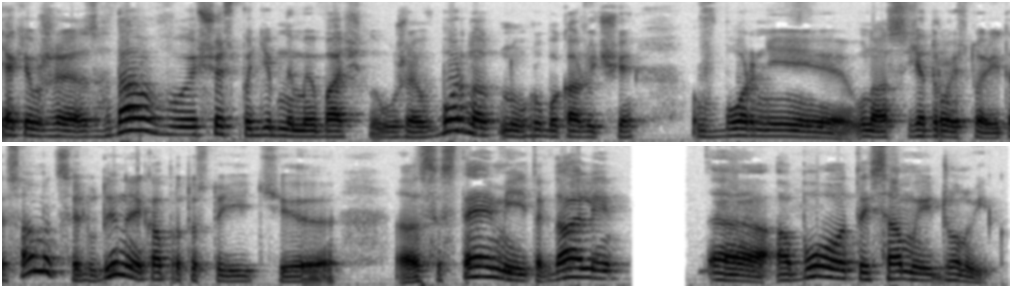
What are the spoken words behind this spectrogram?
Як я вже згадав, щось подібне ми бачили вже в Борно. Ну, грубо кажучи, в Борні у нас ядро історії те саме, це людина, яка протистоїть е, е, системі і так далі. Е, або той самий Джон Вік.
